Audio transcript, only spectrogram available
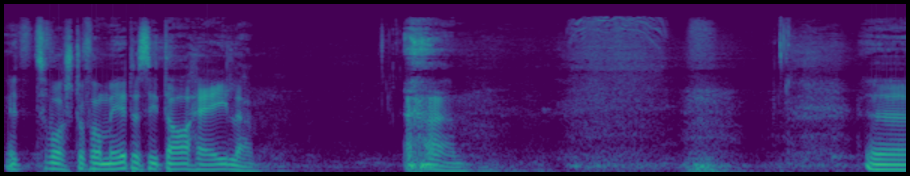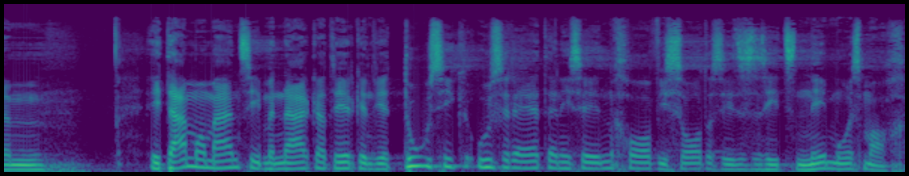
Jetzt willst du von mir, dass ich da heile. ähm, in dem Moment sind mir dann irgendwie tausend Ausreden in den Sinn gekommen, wieso dass ich das jetzt nicht machen muss.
